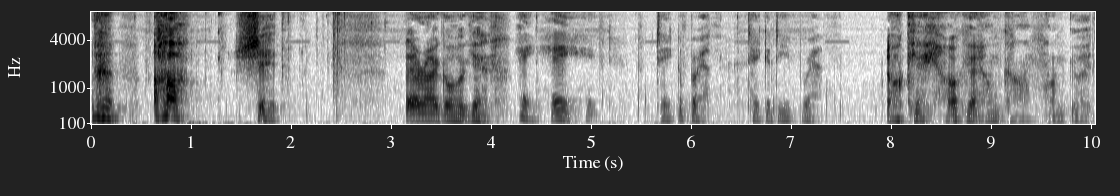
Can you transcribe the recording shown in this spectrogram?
oh, shit. There I go again. Hey, hey, hey. Take a breath. Take a deep breath. Okay, okay, I'm calm. I'm good.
